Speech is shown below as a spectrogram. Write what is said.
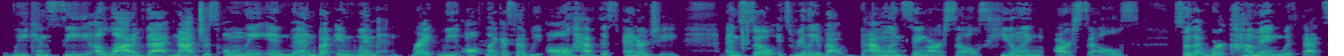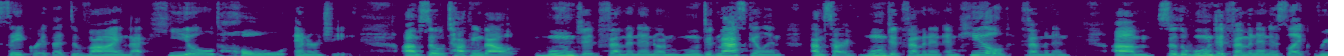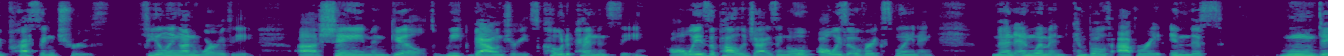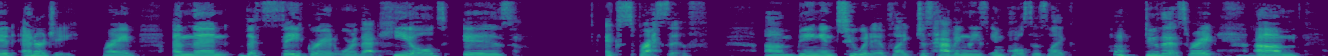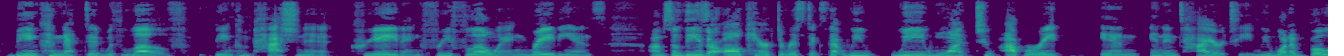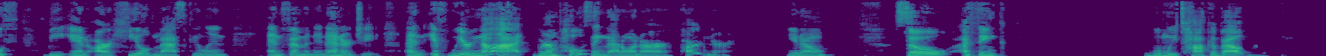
we can see a lot of that not just only in men but in women right we all like i said we all have this energy and so it's really about balancing ourselves healing ourselves so that we're coming with that sacred that divine that healed whole energy um, so talking about wounded feminine and wounded masculine. I'm sorry, wounded feminine and healed feminine. Um, so the wounded feminine is like repressing truth, feeling unworthy, uh, shame and guilt, weak boundaries, codependency, always apologizing, o- always over explaining. Men and women can both operate in this wounded energy, right? And then the sacred or that healed is expressive um, being intuitive, like just having these impulses, like, hmm, do this, right? Mm-hmm. Um, being connected with love, being compassionate, creating, free flowing, radiance. Um, so these are all characteristics that we we want to operate in in entirety. We want to both be in our healed masculine and feminine energy. And if we're not, we're imposing that on our partner, you know? So I think when we talk about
